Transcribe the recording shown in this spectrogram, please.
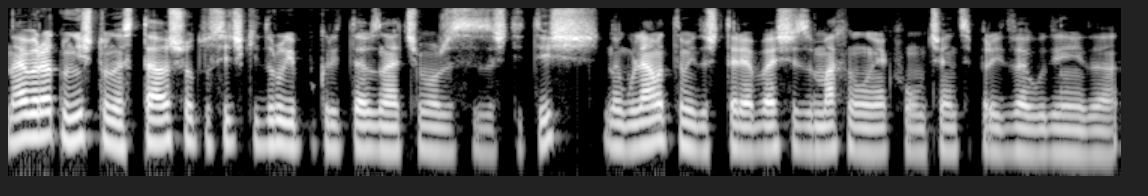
Най-вероятно нищо не става, защото всички други покри теб знаят, че може да се защитиш. На голямата ми дъщеря беше замахнало някакво момченце преди две години да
